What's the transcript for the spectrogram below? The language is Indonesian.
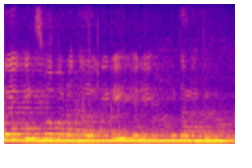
aku yakin semua pada tahu lagu ini jadi kita lanjut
